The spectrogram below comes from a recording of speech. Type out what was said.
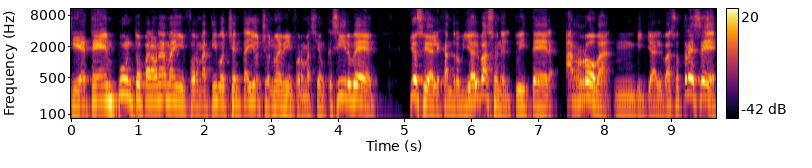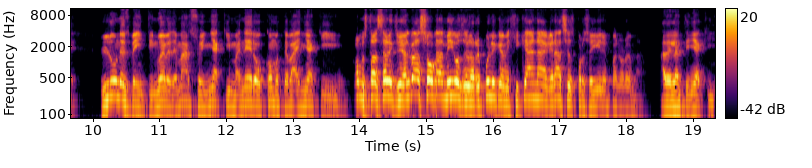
Siete en punto, panorama informativo 88.9, información que sirve. Yo soy Alejandro Villalbazo en el Twitter, arroba Villalbazo13. Lunes 29 de marzo, Iñaki Manero. ¿Cómo te va, Iñaki? ¿Cómo estás, Alex Villalbazo? Amigos de la República Mexicana, gracias por seguir en Panorama. Adelante, Iñaki.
